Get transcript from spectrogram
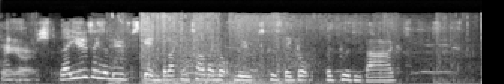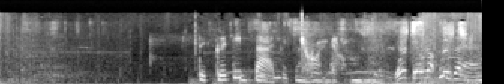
have pistol. They're using the noob skin, but I can tell they're not noobs because they got the goodie bag. The goodie bag. Build up to there.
